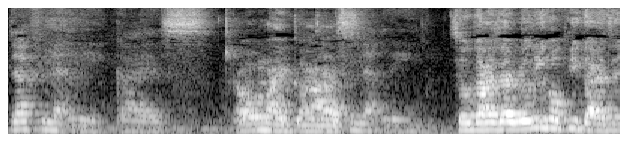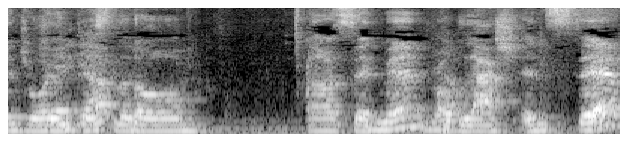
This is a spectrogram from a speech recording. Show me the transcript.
Definitely, guys. Oh my gosh. Definitely. So guys, I really hope you guys enjoyed Yeah. this little uh, segment of Lash and Sip,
